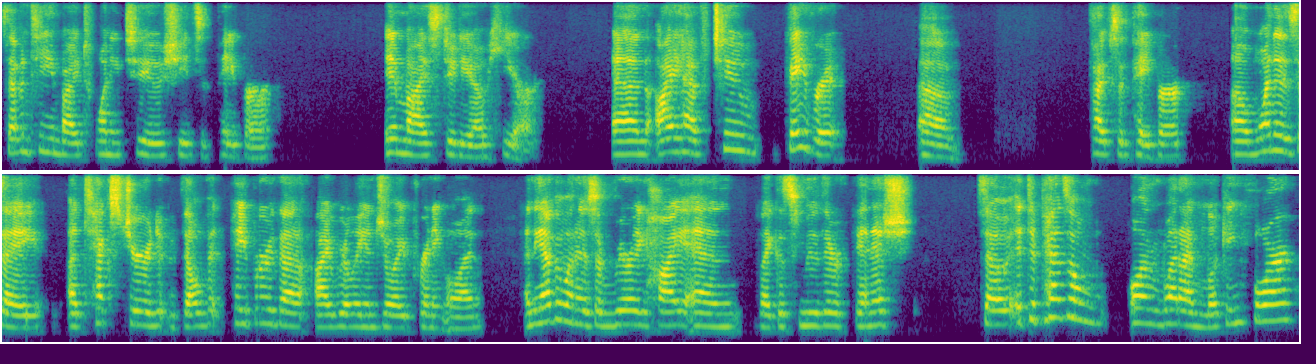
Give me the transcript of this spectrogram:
17 by 22 sheets of paper in my studio here. And I have two favorite uh, types of paper. Uh, one is a, a textured velvet paper that I really enjoy printing on. And the other one is a really high end, like a smoother finish. So it depends on, on what I'm looking for.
